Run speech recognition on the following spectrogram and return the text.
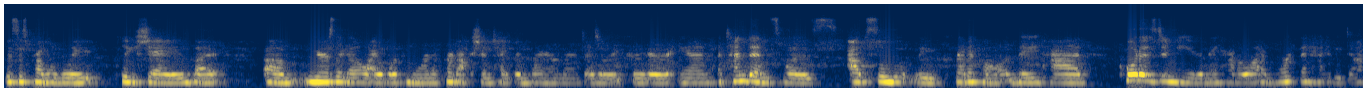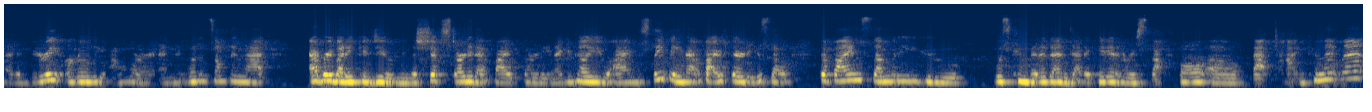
this is probably cliche, but um, years ago I worked more in a production type environment as a recruiter, and attendance was absolutely critical. They had quotas to meet, and they had a lot of work that had to be done at a very early hour, and it wasn't something that everybody could do. I mean, the shift started at 5:30, and I can tell you I'm sleeping at 5:30, so to find somebody who was committed and dedicated and respectful of that time commitment,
